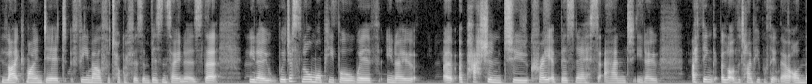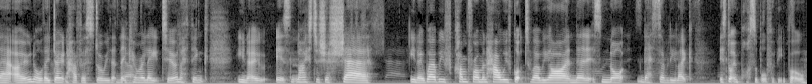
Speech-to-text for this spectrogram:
like-minded female photographers and business owners that, you know, we're just normal people with, you know, a, a passion to create a business and, you know I think a lot of the time people think they're on their own or they don't have a story that they yeah. can relate to. And I think, you know, it's nice to just share, you know, where we've come from and how we've got to where we are and that it's not necessarily like, it's not impossible for people.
